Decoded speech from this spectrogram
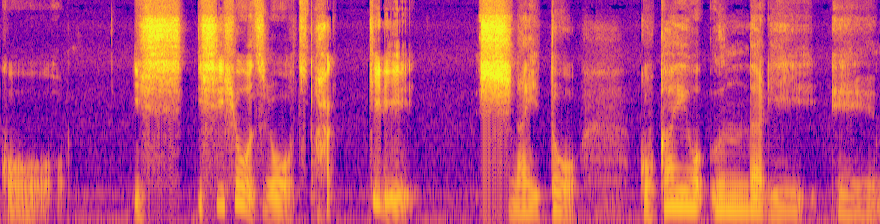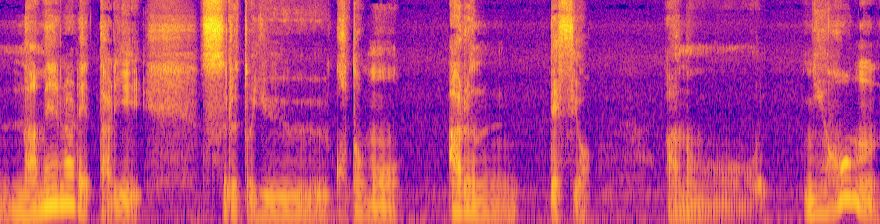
こう、意思表示をちょっとはっきりしないと、誤解を生んだり、えー、舐められたりするということもあるんですよ。あの日本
